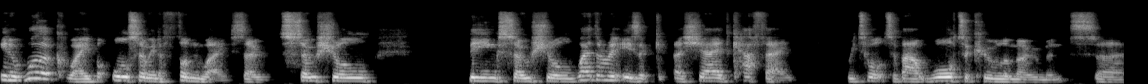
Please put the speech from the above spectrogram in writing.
in a work way but also in a fun way. So social being social whether it is a, a shared cafe we talked about water cooler moments uh,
